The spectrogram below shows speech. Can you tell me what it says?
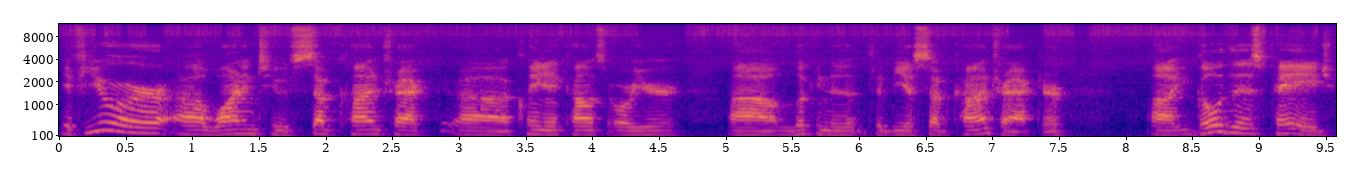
if you are uh, wanting to subcontract uh, cleaning accounts or you're uh, looking to, to be a subcontractor, uh, go to this page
